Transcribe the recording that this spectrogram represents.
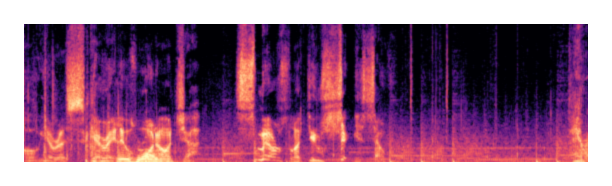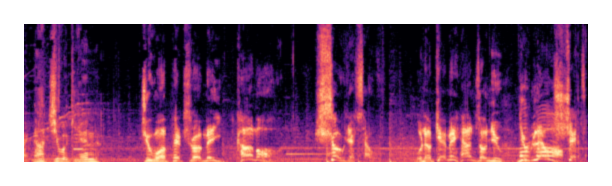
Oh, you're a scary little one, aren't you? Smells like you shit yourself. Damn it, not you again. Do you want a picture of me? Come on, show yourself. When I get my hands on you, you Fuck little off. shit!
